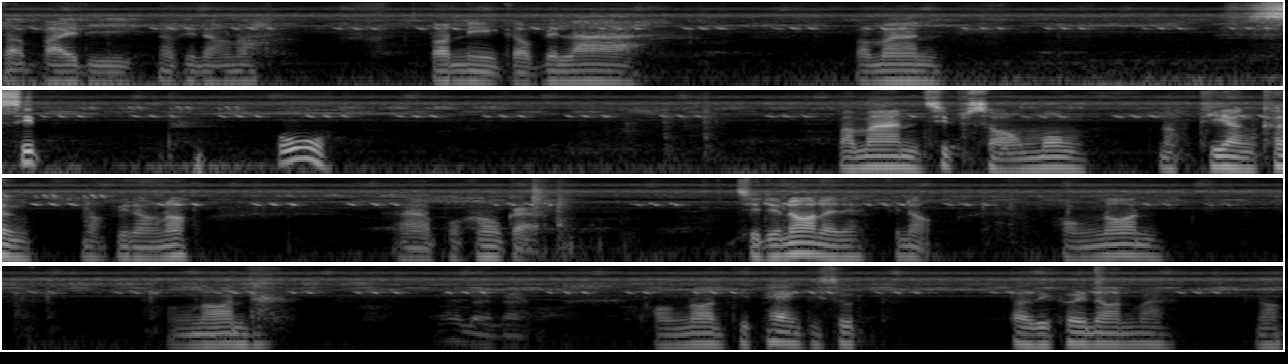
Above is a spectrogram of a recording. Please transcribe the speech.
สบายดีนะพี่น้องเนาะ ตอนนี้กับเวลาประมาณสิบอู้ประมาณสิบสองโมงเนาะเที่ยงครึ่งเนาะพี่น้องเนาะ อ่าพวกเขากะสิได้นอนเลยเนี่ยพี่น้องห้องนอนห้องนอนได้เลยนะห้องนอนที่แพงที่สุดเท่าที่เคยนอนมาเนาะ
